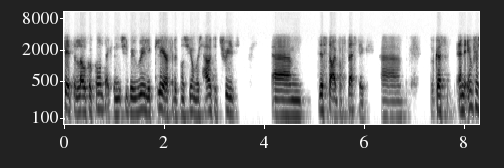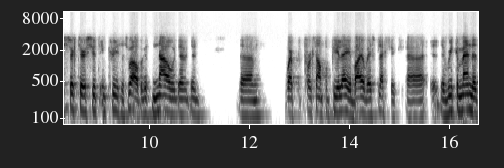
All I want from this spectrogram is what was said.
fit the local context, and it should be really clear for the consumers how to treat um, this type of plastic. Um, because and the infrastructure should increase as well because now the the, the um, where for example PLA bio-based plastic uh, the recommended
